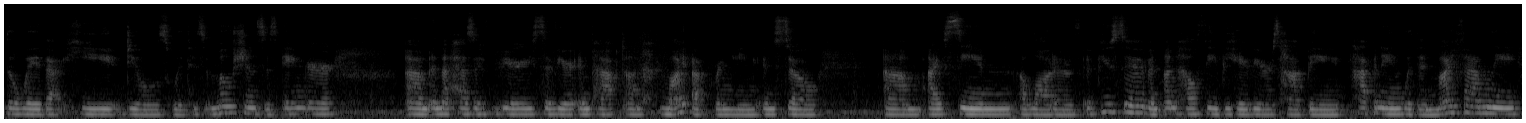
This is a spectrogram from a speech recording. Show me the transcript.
the way that he deals with his emotions, his anger. Um, and that has a very severe impact on my upbringing. And so um, I've seen a lot of abusive and unhealthy behaviors happening happening within my family,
